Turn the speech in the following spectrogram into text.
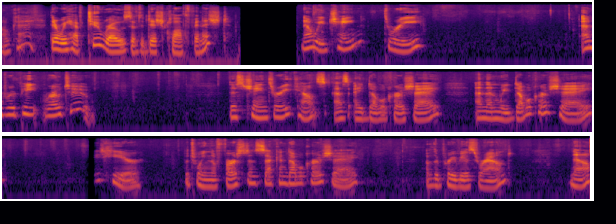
Okay. There we have two rows of the dishcloth finished. Now we chain three and repeat row two. This chain three counts as a double crochet and then we double crochet right here between the first and second double crochet of the previous round. Now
